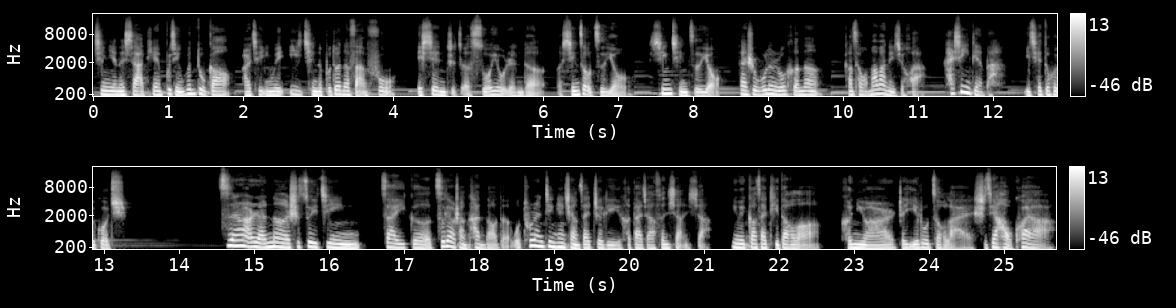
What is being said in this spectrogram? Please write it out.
今年的夏天不仅温度高，而且因为疫情的不断的反复，也限制着所有人的行走自由、心情自由。但是无论如何呢？刚才我妈妈那句话，开心一点吧，一切都会过去。自然而然呢，是最近。在一个资料上看到的，我突然今天想在这里和大家分享一下，因为刚才提到了和女儿这一路走来，时间好快啊，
